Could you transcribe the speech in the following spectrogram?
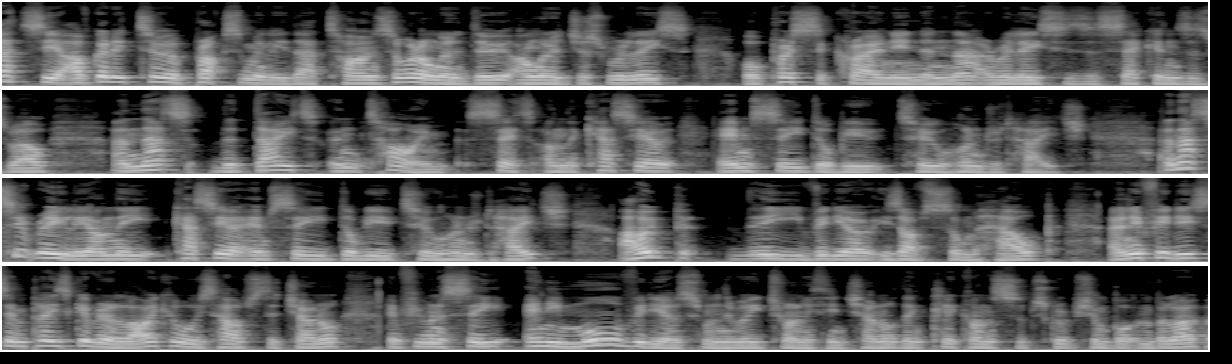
that's it I've got it to approximately that time so what I'm going to do I'm going to just release or press the crown in and that releases the seconds as well and that's the date and time set on the Casio MCW 200H and that's it really on the Casio MCW200H. I hope the video is of some help. And if it is, then please give it a like. It always helps the channel. If you want to see any more videos from the We Try Anything channel, then click on the subscription button below.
